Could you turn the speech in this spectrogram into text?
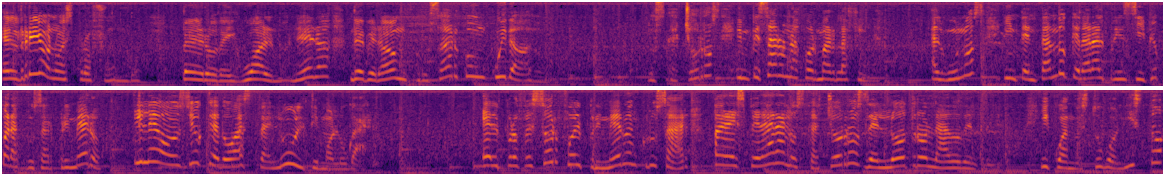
El río no es profundo, pero de igual manera deberán cruzar con cuidado. Los cachorros empezaron a formar la fila, algunos intentando quedar al principio para cruzar primero, y Leoncio quedó hasta el último lugar. El profesor fue el primero en cruzar para esperar a los cachorros del otro lado del río, y cuando estuvo listo,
